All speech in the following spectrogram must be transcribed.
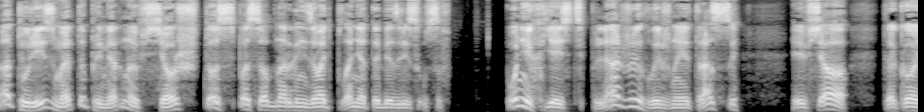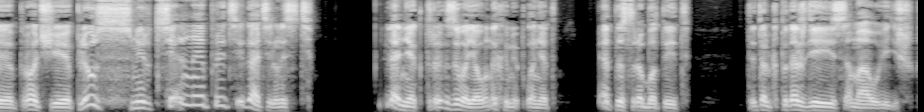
А туризм — это примерно все, что способна организовать планета без ресурсов. У них есть пляжи, лыжные трассы и все такое прочее, плюс смертельная притягательность для некоторых завоеванных ими планет. Это сработает. Ты только подожди и сама увидишь.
